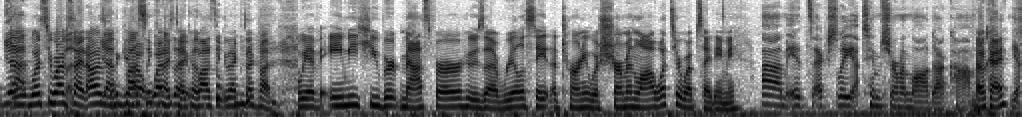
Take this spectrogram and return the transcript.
Yeah. What's your website? I was Yeah, going to give out website. BostonConnect.com. BostonConnect.com. we have Amy Hubert Masferrer, who's a real estate attorney with Sherman Law. What's your website, Amy? Um, it's actually timshermanlaw.com. Okay. Yeah.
